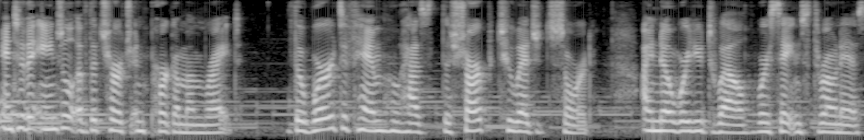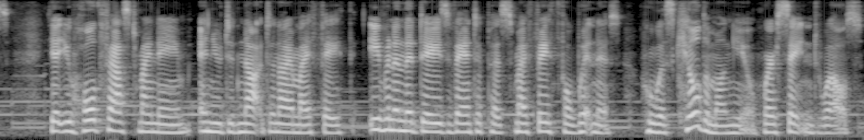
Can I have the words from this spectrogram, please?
And to the angel of the church in Pergamum, write The words of him who has the sharp two edged sword. I know where you dwell, where Satan's throne is. Yet you hold fast my name, and you did not deny my faith, even in the days of Antipas, my faithful witness, who was killed among you, where Satan dwells.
